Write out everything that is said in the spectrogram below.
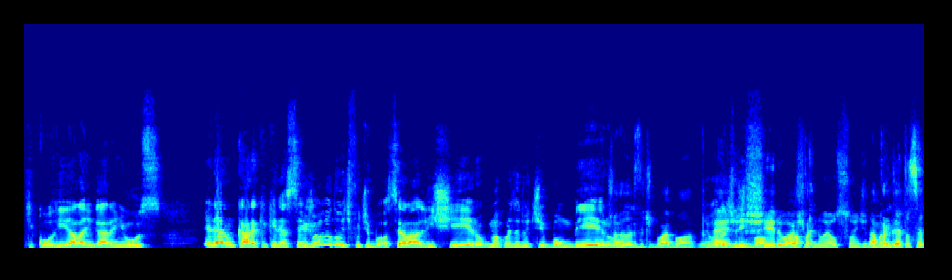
que corria lá em Garanhuns, ele era um cara que queria ser jogador de futebol, sei lá, lixeiro, alguma coisa do tipo, bombeiro. Jogador de futebol é bom, viu? Jogador É, de futebol. lixeiro eu Eu acho apre- que não é o sonho de Eu aprendi a torcer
